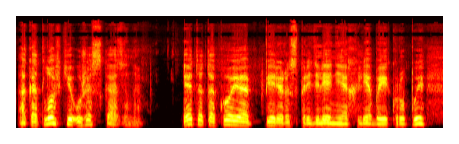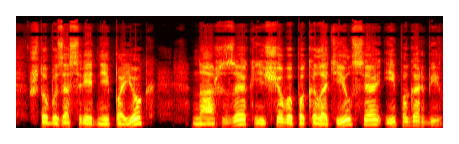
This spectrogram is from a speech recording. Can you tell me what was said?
О котловке уже сказано. Это такое перераспределение хлеба и крупы, чтобы за средний паек наш зэк еще бы поколотился и погорбил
